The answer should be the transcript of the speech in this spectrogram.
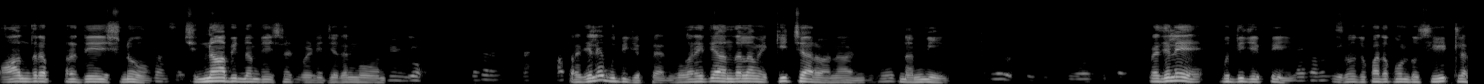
ఆంధ్రప్రదేశ్ను చిన్నాభిన్నం చేసినటువంటి జగన్మోహన్ రెడ్డి. ప్రజలే బుద్ధి చెప్పారు. ఎవరైతే అందలం ఎక్కిచ్చారో అన్నాడు నమ్మి ప్రజలే బుద్ధి చెప్పి ఈరోజు పదకొండు సీట్ల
